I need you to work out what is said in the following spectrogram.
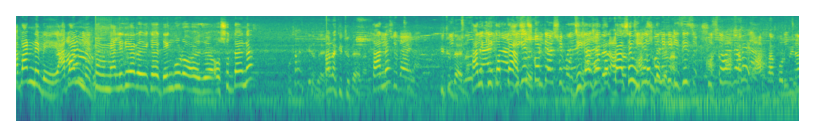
আবার নেবে আবার নেবে। ম্যালেরিয়ার ডেঙ্গুর ওষুধ দেয় না? কোথায় দেয়? না না কিছু দেয় না। তাহলে? দেয় না। কিছু দেয় না। তাহলে কি করতে আসে? জিজ্ঞেস করতে আসে। জিজ্ঞাসা করতে আসে উত্তর করলে কি ডিজিজ সুস্থ হয়ে যাবে? আশা করবি না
